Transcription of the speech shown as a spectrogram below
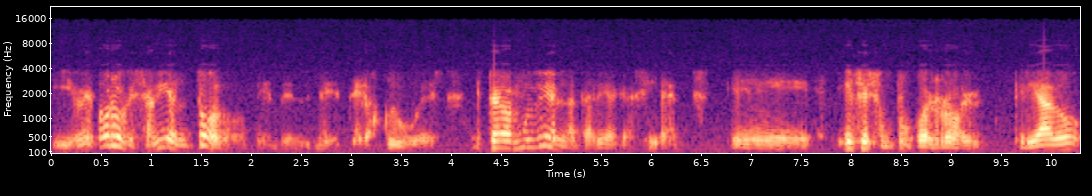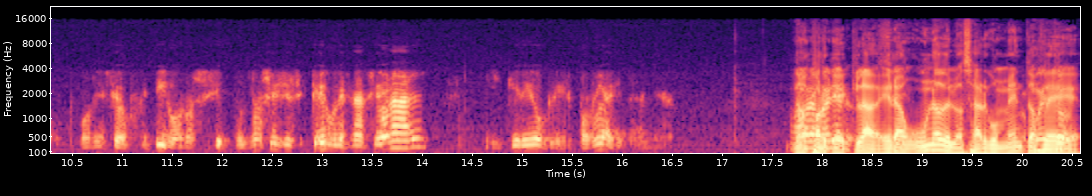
y, recuerdo que sabían todo de, los clubes. Estaba muy bien la tarea que hacían. Eh, ese es un poco el rol creado con ese objetivo. No sé si, no sé si creo que es nacional y creo que es por ley también. No, porque claro, era uno de los argumentos de,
